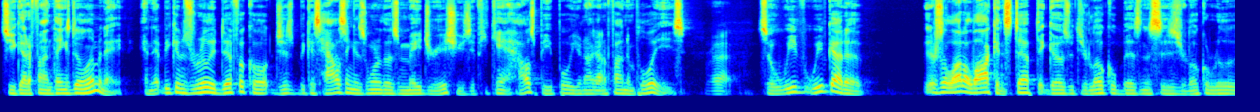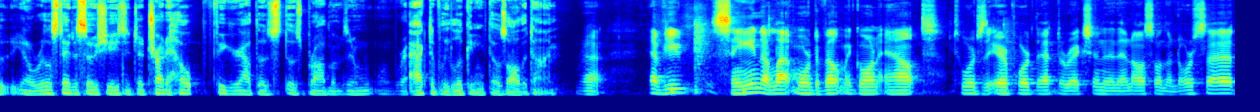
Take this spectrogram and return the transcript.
So you got to find things to eliminate. And it becomes really difficult just because housing is one of those major issues. If you can't house people, you're not Yeah. going to find employees. Right. So we've we've got a there's a lot of lock and step that goes with your local businesses, your local real you know real estate association to try to help figure out those those problems, and we're actively looking at those all the time. Right. Have you seen a lot more development going out towards the airport that direction, and then also on the north side?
